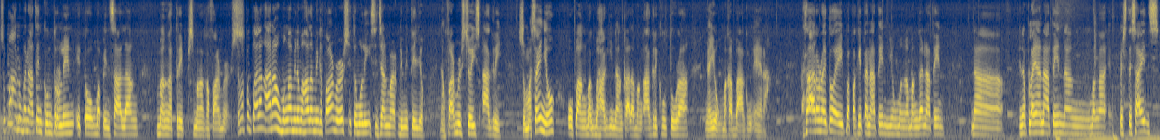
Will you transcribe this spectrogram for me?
So paano ba natin kontrolin itong mapinsalang mga trips mga ka-farmers? Sa mapagpalang araw, mga minamahal naming ka-farmers, ito muli si John Mark Dimitilio ng Farmers Choice Agri. Sumasa inyo upang magbahagi ng kaalamang agrikultura ngayong makabagong era. Sa araw na ito ay papakita natin yung mga mangga natin na inaplayan natin ng mga pesticides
